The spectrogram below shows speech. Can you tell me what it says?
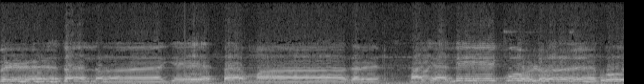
விழுதல ஏத்த மாதர் மயலே கொழு குரதி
